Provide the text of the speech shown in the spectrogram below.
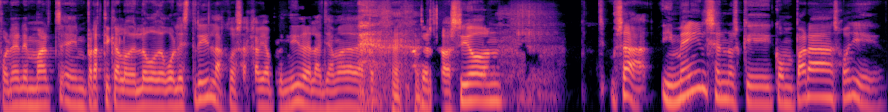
poner en, marcha, en práctica lo del logo de Wall Street, las cosas que había aprendido, de la llamada de persuasión. O sea, emails en los que comparas, oye,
